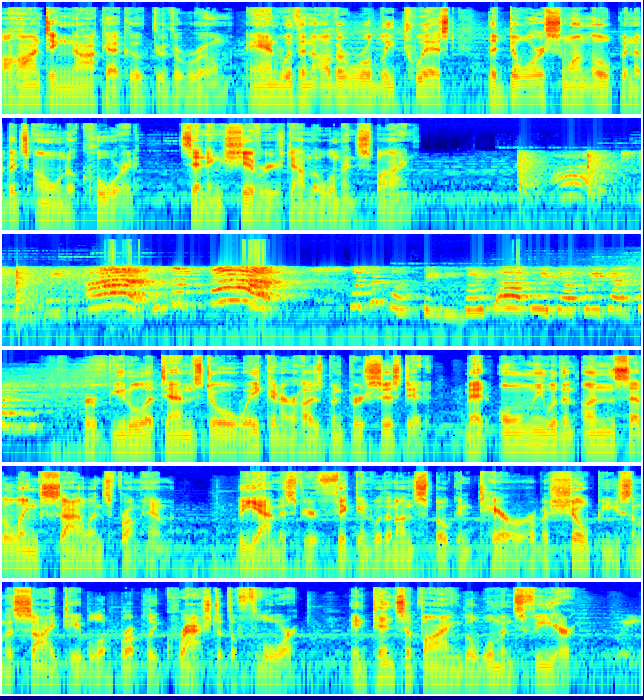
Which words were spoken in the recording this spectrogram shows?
A haunting knock echoed through the room, and with an otherworldly twist, the door swung open of its own accord, sending shivers down the woman's spine. Wake up, wake up, wake up. Her futile attempts to awaken her husband persisted, met only with an unsettling silence from him. The atmosphere thickened with an unspoken terror of a showpiece on the side table abruptly crashed to the floor, intensifying the woman's fear. Wake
